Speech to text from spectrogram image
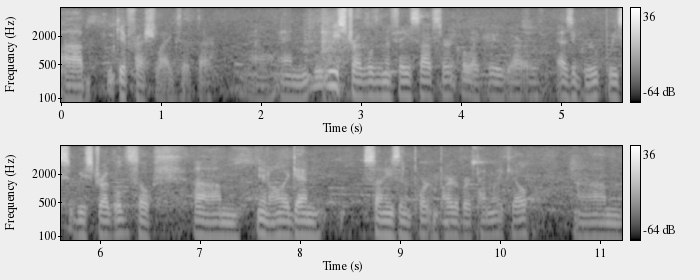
Uh, get fresh legs out there. And we- we struggled in the face-off circle, like we are as a group. We, we struggled. So, um, you know, again, Sonny's an important part of our penalty kill. Um,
